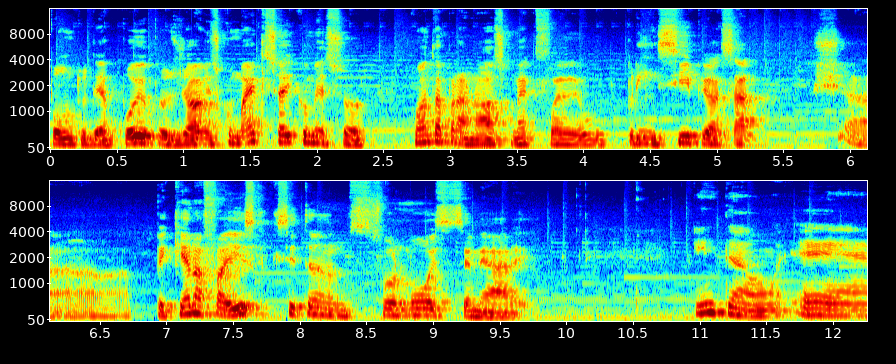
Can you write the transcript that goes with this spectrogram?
ponto de apoio para os jovens? Como é que isso aí começou? Conta para nós como é que foi o princípio, essa pequena faísca que se transformou esse semear aí. Então, é,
